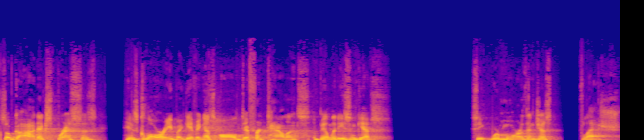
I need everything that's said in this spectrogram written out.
So God expresses his glory by giving us all different talents, abilities, and gifts. See, we're more than just flesh.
